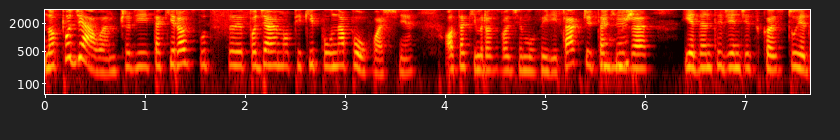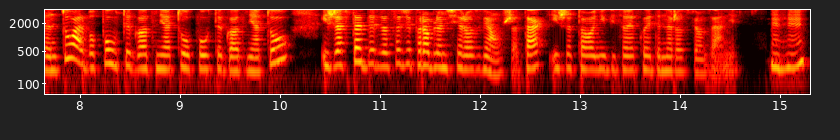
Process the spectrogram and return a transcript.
no, podziałem, czyli taki rozwód z podziałem opieki pół na pół właśnie. O takim rozwodzie mówili, tak? Czyli takim, mhm. że jeden tydzień dziecko jest tu, jeden tu, albo pół tygodnia tu, pół tygodnia tu i że wtedy w zasadzie problem się rozwiąże, tak? I że to oni widzą jako jedyne rozwiązanie. Mhm.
